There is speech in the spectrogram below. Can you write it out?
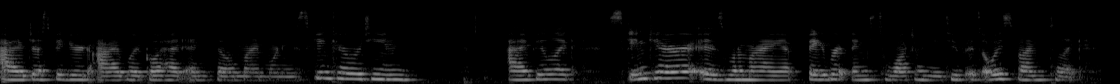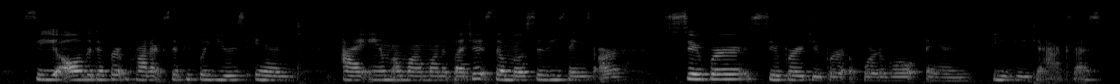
I just figured I would go ahead and film my morning skincare routine. I feel like skincare is one of my favorite things to watch on YouTube. It's always fun to like see all the different products that people use and I am a mom on a budget so most of these things are super super duper affordable and easy to access.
